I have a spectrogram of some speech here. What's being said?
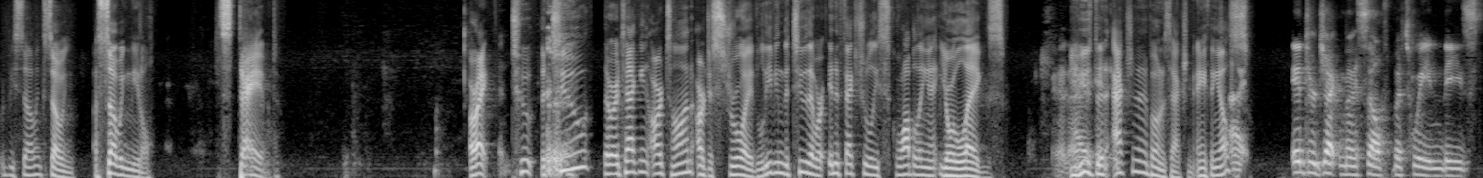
Would it be sewing? Sewing. A sewing needle. Stabbed. All right. Two the two that were attacking Arton are destroyed, leaving the two that were ineffectually squabbling at your legs. And You I used an action and a bonus action. Anything else? I- interject myself between these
